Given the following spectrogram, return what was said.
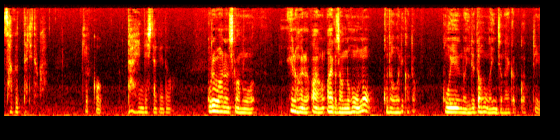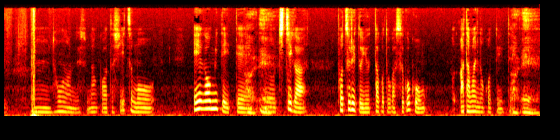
探ったりとか結構大変でしたけど。これはあれですか？あの日野原あ彩香さんの方のこだわり方。こういうの入れた方がいいんじゃないかとかっていう。うんそうなんです。なんか私いつも映画を見ていて、はいええ。父がぽつりと言ったことがすごくお頭に残っていて、はいえ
